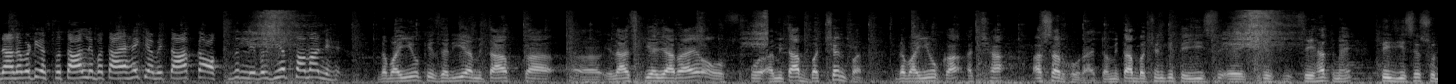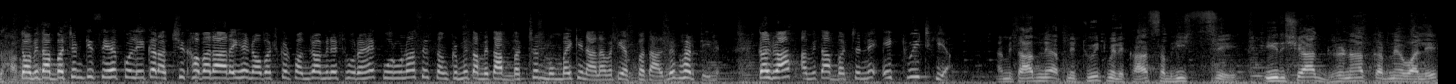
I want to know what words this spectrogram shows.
नानावटी अस्पताल ने बताया है कि अमिताभ का ऑक्सीजन लेवल भी अब सामान्य है। दवाइयों के ज़रिए अमिताभ का इलाज किया जा रहा है और अमिताभ बच्चन पर दवाइयों का अच्छा असर हो रहा है। तो अमिताभ बच्चन की तेज़ी से सेहत में तेज़ी से सुधार तो। अमिताभ बच्चन की सेहत को लेकर अच्छी खबर आ रही है। नौ बजकर पंद्रह मिनट हो रहे हैं। कोरोना से संक्रमित अमिताभ बच्चन मुंबई के नानावटी अस्पताल में भर्ती है। कल रात अमिताभ बच्चन ने एक ट्वीट किया। अमिताभ ने अपने ट्वीट में लिखा सभी से ईर्ष्या घृणा करने वाले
